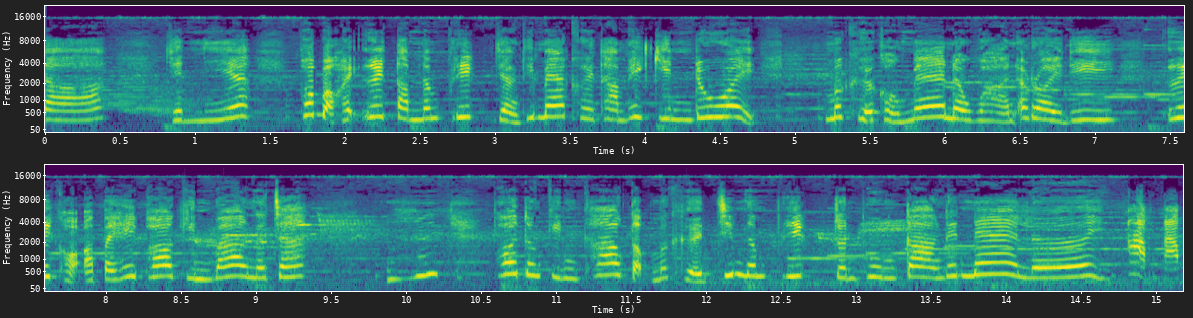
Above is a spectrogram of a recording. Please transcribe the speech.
จ๊ะเย็นเนี้ยพ่อบอกให้เอื้อยตำน้ำพริกอย่างที่แม่เคยทำให้กินด้วยมะเขือของแม่น่ะหวานอร่อยดี เอื้อยขอเอาไปให้พ่อกินบ้างนะจ๊ะอื้อหือพ่อต้องกินข้าวกับมะเขือจิ้มน้ำพริก จนพุงกลางได้แน่เลยอับอับ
